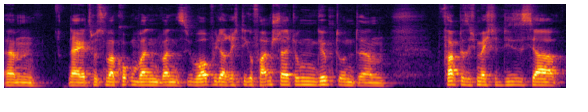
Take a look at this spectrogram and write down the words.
Ähm, naja, jetzt müssen wir gucken, wann, wann es überhaupt wieder richtige Veranstaltungen gibt. Und ähm, Fakt ist, ich möchte dieses Jahr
